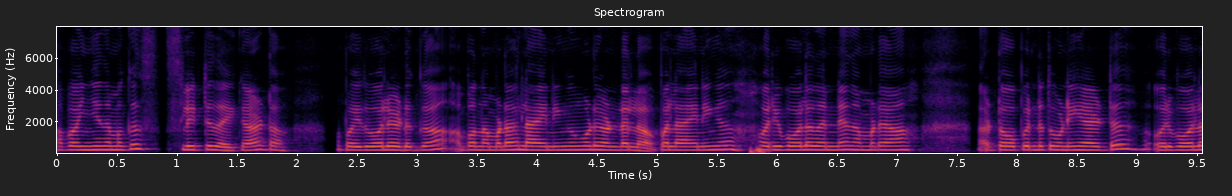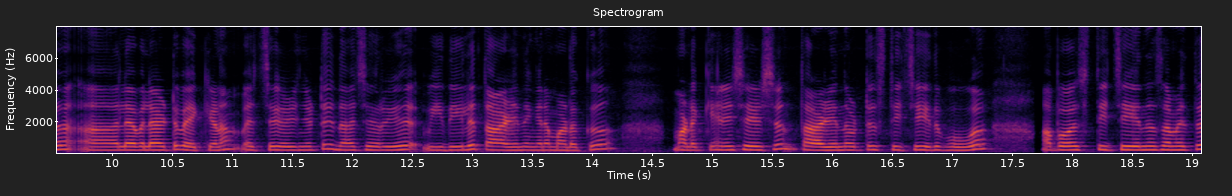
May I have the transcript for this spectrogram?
അപ്പോൾ ഇനി നമുക്ക് സ്ലിറ്റ് തയ്ക്കാം കേട്ടോ. അപ്പോൾ ഇതുപോലെ എടുക്കുക. അപ്പോൾ നമ്മുടെ ലൈനിങ്ങും കൂടെ ഉണ്ടല്ലോ. അപ്പോൾ ലൈനിങ് ഒരുപോലെ തന്നെ നമ്മുടെ ആ ടോപ്പിന്റെ തുണിയായിട്ട് ഒരുപോലെ ലെവലായിട്ട് വെക്കണം. വെച്ച് കഴിഞ്ഞിട്ട് ഇതാ ചെറിയ വീതിയിൽ താഴെ നിന്ന് ഇങ്ങനെ മടക്കുക. മടക്കിയതിന് ശേഷം താഴെ തൊട്ട് സ്റ്റിച്ച് ചെയ്ത് പോവുക. അപ്പോൾ സ്റ്റിച്ച് ചെയ്യുന്ന സമയത്ത്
